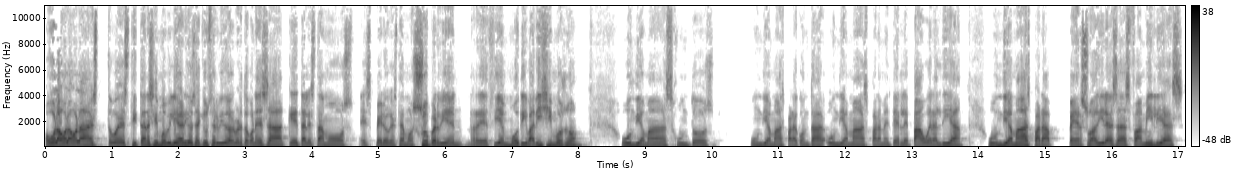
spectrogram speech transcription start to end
Hola, hola, hola, esto es Titanes Inmobiliarios y aquí un servidor Alberto Conesa. ¿Qué tal estamos? Espero que estemos súper bien, recién motivadísimos, ¿no? Un día más juntos, un día más para contar, un día más para meterle power al día, un día más para persuadir a esas familias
